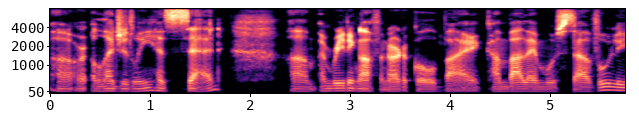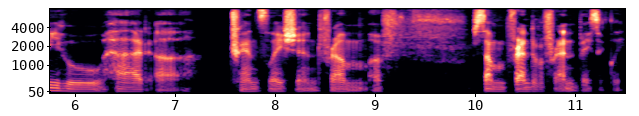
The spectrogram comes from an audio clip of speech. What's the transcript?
uh, or allegedly has said. Um, I'm reading off an article by Kambale Musavuli, who had a translation from a f- some friend of a friend, basically.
